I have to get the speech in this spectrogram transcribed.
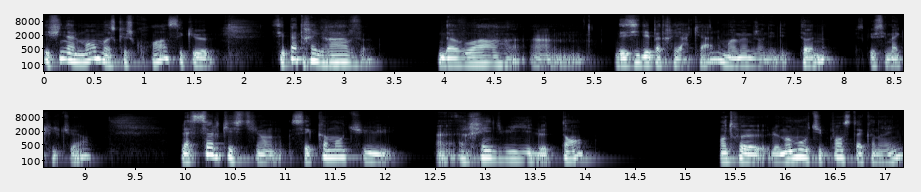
Et finalement, moi, ce que je crois, c'est que c'est pas très grave d'avoir des idées patriarcales. Moi-même, j'en ai des tonnes, parce que c'est ma culture. La seule question, c'est comment tu euh, réduis le temps entre le moment où tu penses ta connerie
